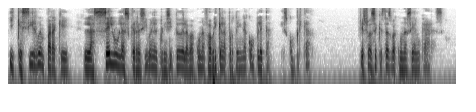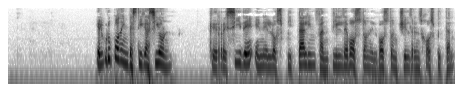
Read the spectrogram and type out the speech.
y que sirven para que las células que reciben el principio de la vacuna fabriquen la proteína completa es complicado. Eso hace que estas vacunas sean caras. El grupo de investigación que reside en el Hospital Infantil de Boston, el Boston Children's Hospital,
